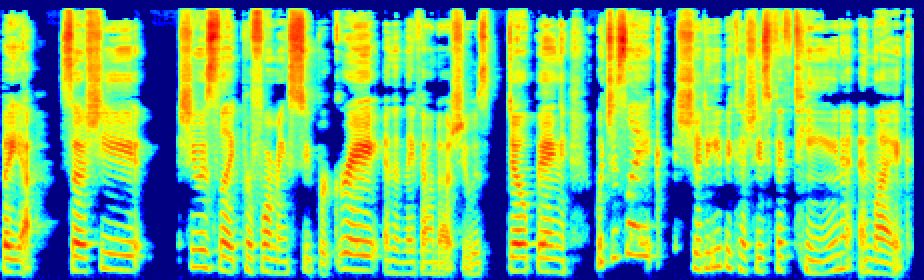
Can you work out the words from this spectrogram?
But yeah, so she she was like performing super great and then they found out she was doping, which is like shitty because she's 15 and like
